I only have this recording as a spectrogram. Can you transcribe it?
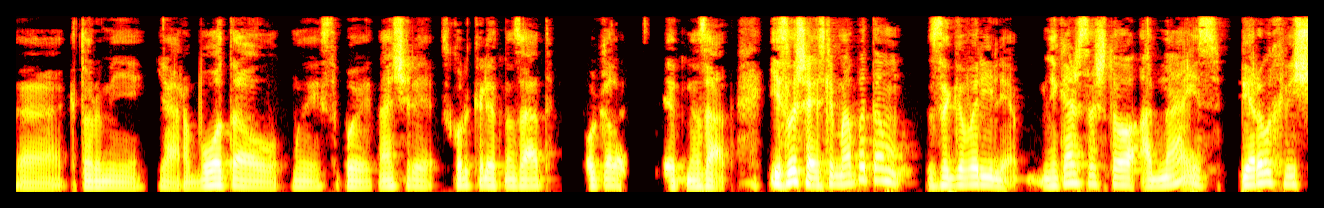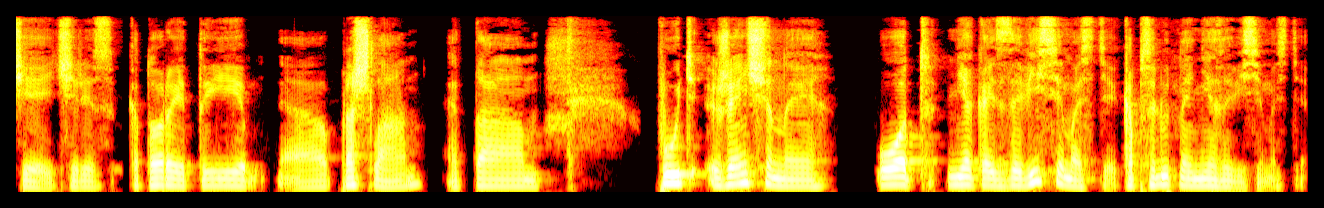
э, которыми я работал. Мы с тобой начали сколько лет назад? Около лет назад. И слушай, а если мы об этом заговорили, мне кажется, что одна из первых вещей, через которые ты э, прошла, это путь женщины от некой зависимости к абсолютной независимости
